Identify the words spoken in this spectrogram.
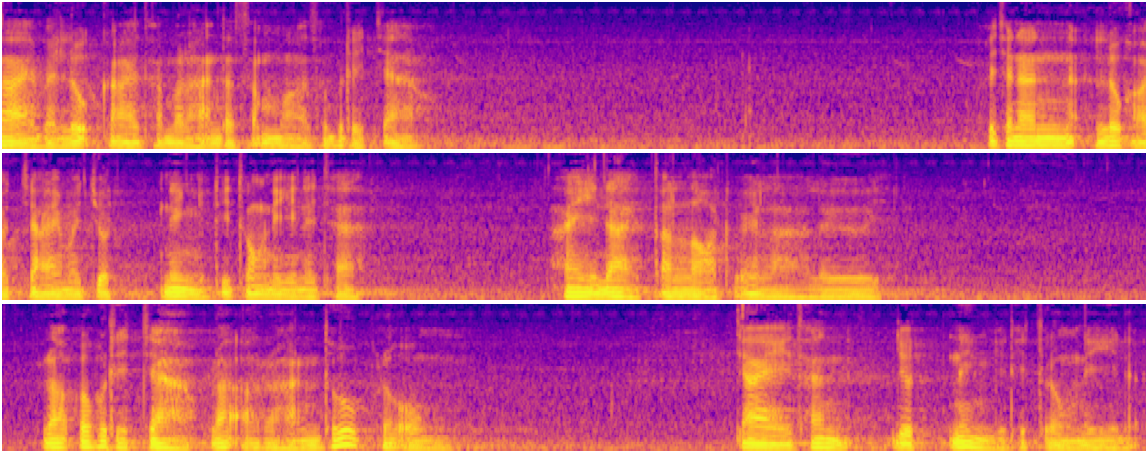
ได้บรรลุกายธรรมรหันตสัมมาสัมพุทธเจ้า เพราะฉะนั้นลูกเอาใจมาจดนิ่งอยู่ที่ตรงนี้นะจ๊ะ ให้ได้ตลอดเวลาเลยเพราะพระพุทธเจ้าพระอรหันตุทุกพระองค์ ใจท่านหยุดนิ่งอยู่ที่ตรงนี้นะ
